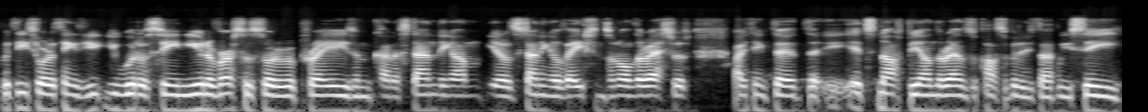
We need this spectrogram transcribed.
with these sort of things, you, you would have seen universal sort of praise and kind of standing on you know standing ovations and all the rest of it. I think that, that it's not beyond the realms of possibilities that we see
